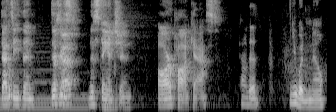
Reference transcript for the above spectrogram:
That's Ethan. This What's up, is? The Stanchion, our podcast. Kind of did. You wouldn't know.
